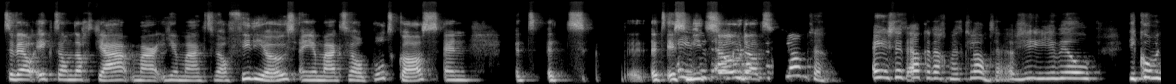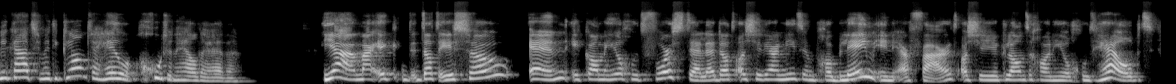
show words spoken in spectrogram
Terwijl ik dan dacht, ja, maar je maakt wel video's en je maakt wel podcasts. En het, het, het is niet zo dat. Klanten. En je zit elke dag met klanten. Dus je, je wil die communicatie met die klanten heel goed en helder hebben. Ja, maar ik, dat is zo. En ik kan me heel goed voorstellen dat als je daar niet een probleem in ervaart, als je je klanten gewoon heel goed helpt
